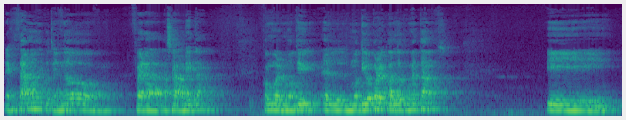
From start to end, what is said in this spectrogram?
Es que estábamos discutiendo fuera, o sea, ahorita, como el motivo, el motivo por el cual documentamos. Y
